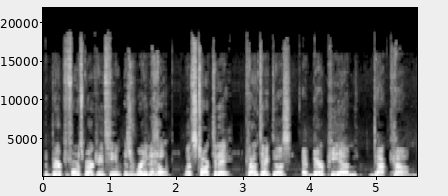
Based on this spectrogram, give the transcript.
the Bear Performance Marketing team is ready to help. Let's talk today. Contact us at bearpm.com.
